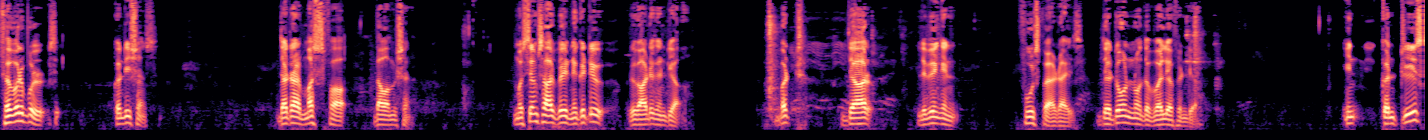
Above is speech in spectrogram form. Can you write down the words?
favorable conditions that are must for Dawah mission. Muslims are very negative regarding India, but they are living in fool's paradise. They don't know the value of India. In countries,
